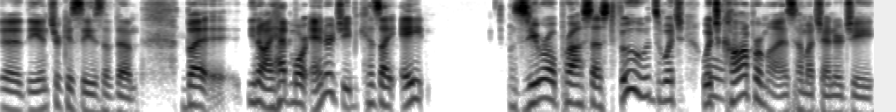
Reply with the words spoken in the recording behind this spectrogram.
the, the intricacies of them. But you know, I had more energy because I ate zero processed foods which which mm. compromise how much energy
